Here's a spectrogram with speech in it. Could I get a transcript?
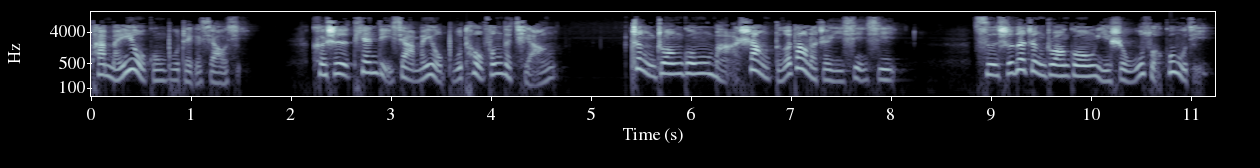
他没有公布这个消息。可是天底下没有不透风的墙，郑庄公马上得到了这一信息。此时的郑庄公已是无所顾忌，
